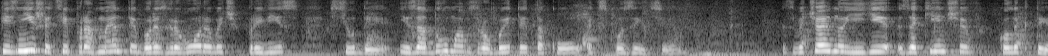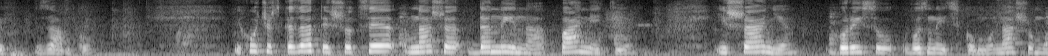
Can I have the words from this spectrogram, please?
Пізніше ці фрагменти Борис Григорович привіз сюди і задумав зробити таку експозицію. Звичайно, її закінчив колектив замку. І хочу сказати, що це наша данина пам'яті і шані Борису Возницькому, нашому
